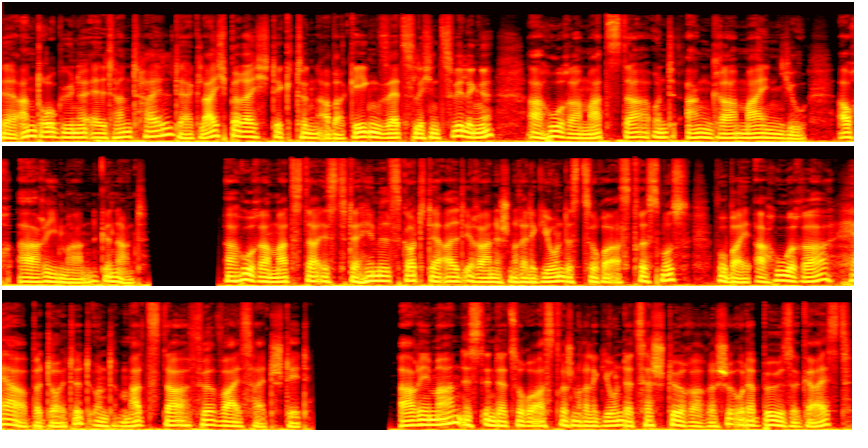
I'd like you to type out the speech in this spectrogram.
der androgyne Elternteil der gleichberechtigten, aber gegensätzlichen Zwillinge Ahura Mazda und Angra Mainyu, auch Ariman genannt. Ahura Mazda ist der Himmelsgott der altiranischen Religion des Zoroastrismus, wobei Ahura Herr bedeutet und Mazda für Weisheit steht Ahriman ist in der zoroastrischen Religion der zerstörerische oder böse Geist,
